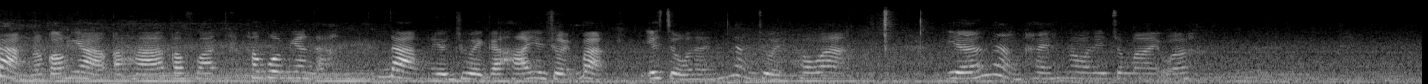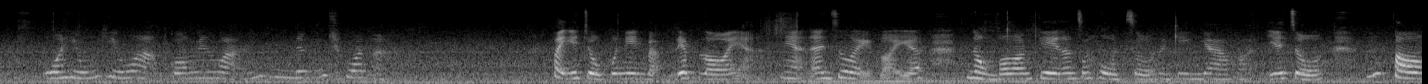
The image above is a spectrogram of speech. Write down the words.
ด่างแล้วก็อยากกะฮะกะฟัดทำบัวเมียนอะด่างอย่าจุยกะฮะอย่าจุยบะอย่าจูนะหนังจุยเพราะว่าเยอะหนังไทยนอนนี่จะไม่ว่าอัวหิวหิวอะก็เมียนหวานนึกชวนอะ ไปยาจูปุนินแบบเรียบร้อยอะ เนี่ยนั่นจุยก็เยอะหนุ่มประมาณเกนั่นจะโหดโจนะกินยาวค่ะเยโจตรง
